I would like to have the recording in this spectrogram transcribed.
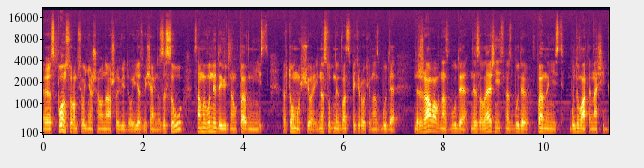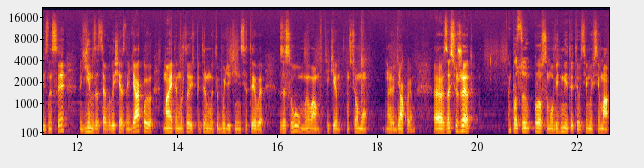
Е, Спонсором сьогоднішнього нашого відео є звичайно ЗСУ. Саме вони дають нам впевненість в тому, що і наступних 25 років у нас буде держава, в нас буде незалежність, в нас буде впевненість будувати наші бізнеси. Їм за це величезне дякую. Маєте можливість підтримувати будь-які ініціативи ЗСУ. Ми вам тільки в цьому е, дякуємо. Е, За сюжет просимо відмітити оціми всіма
